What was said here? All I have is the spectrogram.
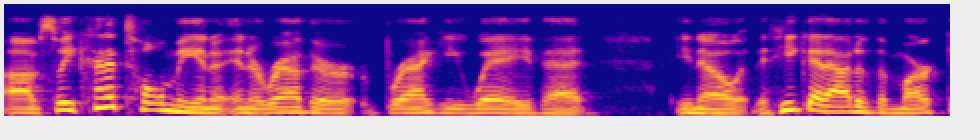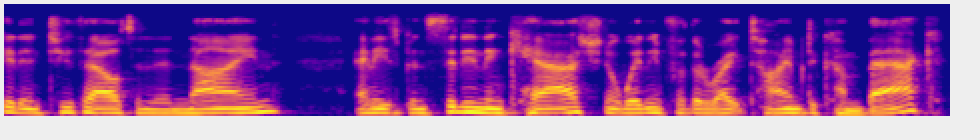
um, so he kind of told me in a, in a rather braggy way that you know that he got out of the market in 2009, and he's been sitting in cash, you know, waiting for the right time to come back.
